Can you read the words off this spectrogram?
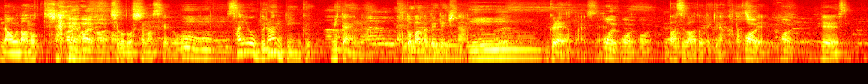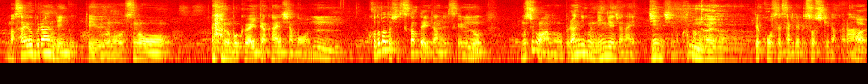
名を名乗ってしはい仕事をしてますけど、うんうんうん。採用ブランディングみたいな言葉が出てきたぐらいだったんですね、はいはいはバズワード的な形いで。はいはで、まあ、採用ブランディングっていうのをそのあの僕がいた会社も言葉として使ってはいたんですけれど、うんもちろんあのブランディングの人間じゃない人事の方うんはいはいはで構成されてる組織だから、いはい。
